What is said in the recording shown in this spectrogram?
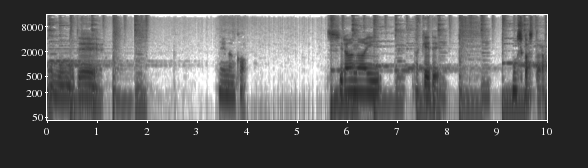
思うので、ね、なんか、知らないだけで、もしかしたら、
